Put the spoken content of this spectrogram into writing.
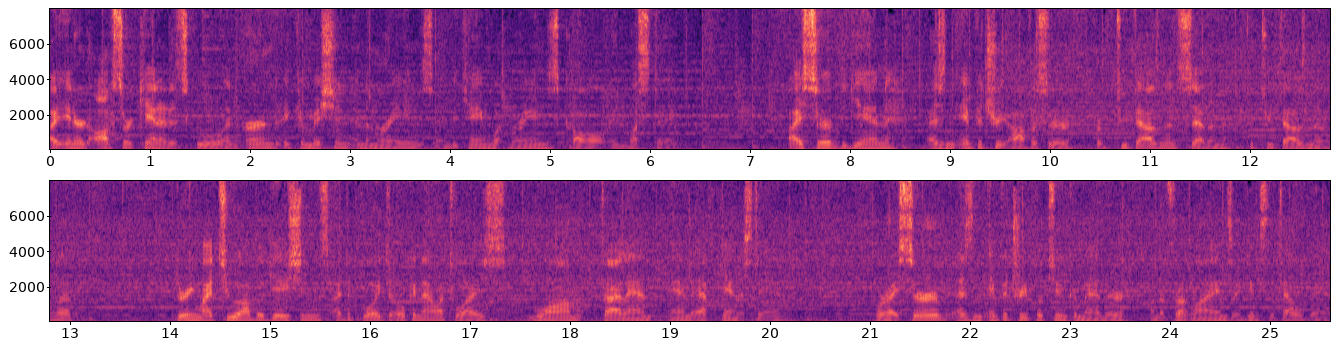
I entered Officer Candidate School and earned a commission in the Marines and became what Marines call a Mustang. I served again as an infantry officer from 2007 to 2011. During my two obligations, I deployed to Okinawa twice, Guam, Thailand, and Afghanistan, where I served as an infantry platoon commander on the front lines against the Taliban.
